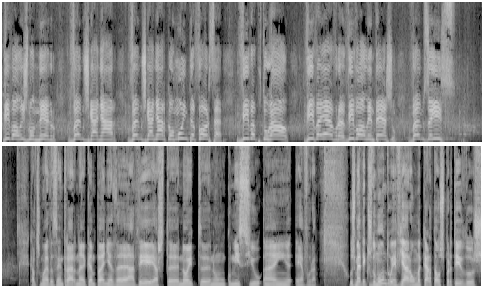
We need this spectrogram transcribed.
Viva o Luís Montenegro! Vamos ganhar! Vamos ganhar com muita força! Viva Portugal! Viva Évora! Viva o Alentejo! Vamos a isso! Carlos Moedas a entrar na campanha da AD esta noite num comício em Évora. Os médicos do mundo enviaram uma carta aos partidos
